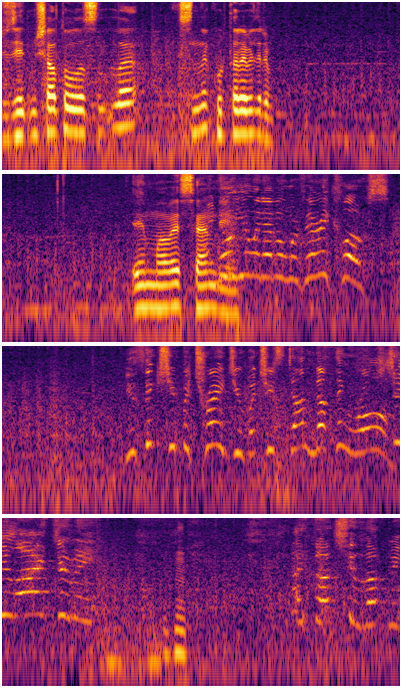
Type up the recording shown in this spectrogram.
176 olasılıkla ikisini de kurtarabilirim. Emma ve I know you and Emma were very close. You think she betrayed you, but she's done nothing wrong. She lied to me! I thought she loved me.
